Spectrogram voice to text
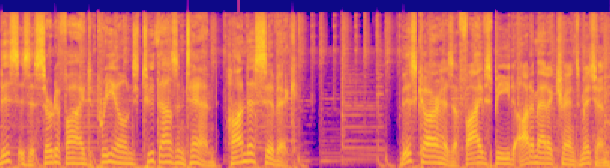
This is a certified pre-owned 2010 Honda Civic. This car has a 5-speed automatic transmission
